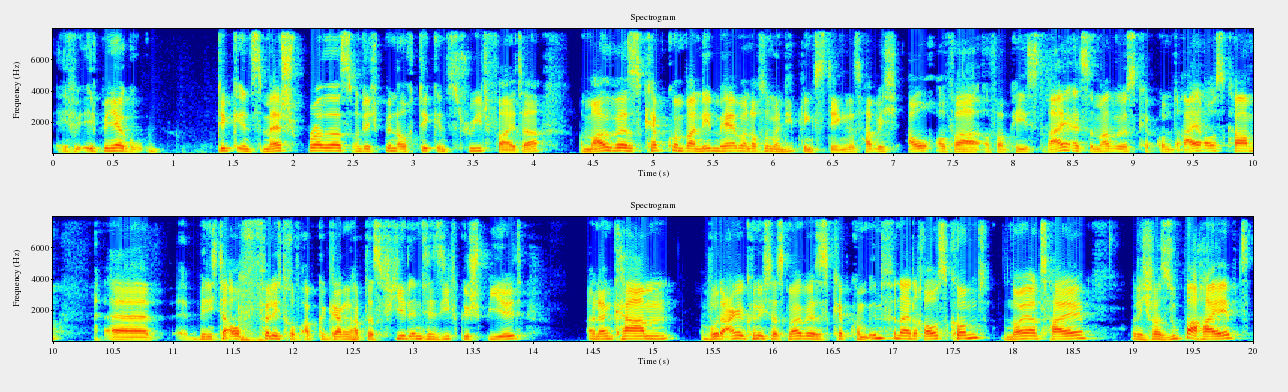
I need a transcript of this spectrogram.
ich, ich bin ja dick in Smash Brothers und ich bin auch dick in Street Fighter. Und Marvel vs. Capcom war nebenher immer noch so mein Lieblingsding. Das habe ich auch auf der, auf der PS3, als Marvel vs. Capcom 3 rauskam, äh, bin ich da auch völlig drauf abgegangen, habe das viel intensiv gespielt. Und dann kam, wurde angekündigt, dass Marvel vs. Capcom Infinite rauskommt, neuer Teil. Und ich war super hyped.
